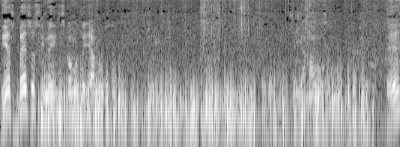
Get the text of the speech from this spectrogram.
10 pesos y me dices cómo te llamas. Se llama Goku. ¿Eh?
